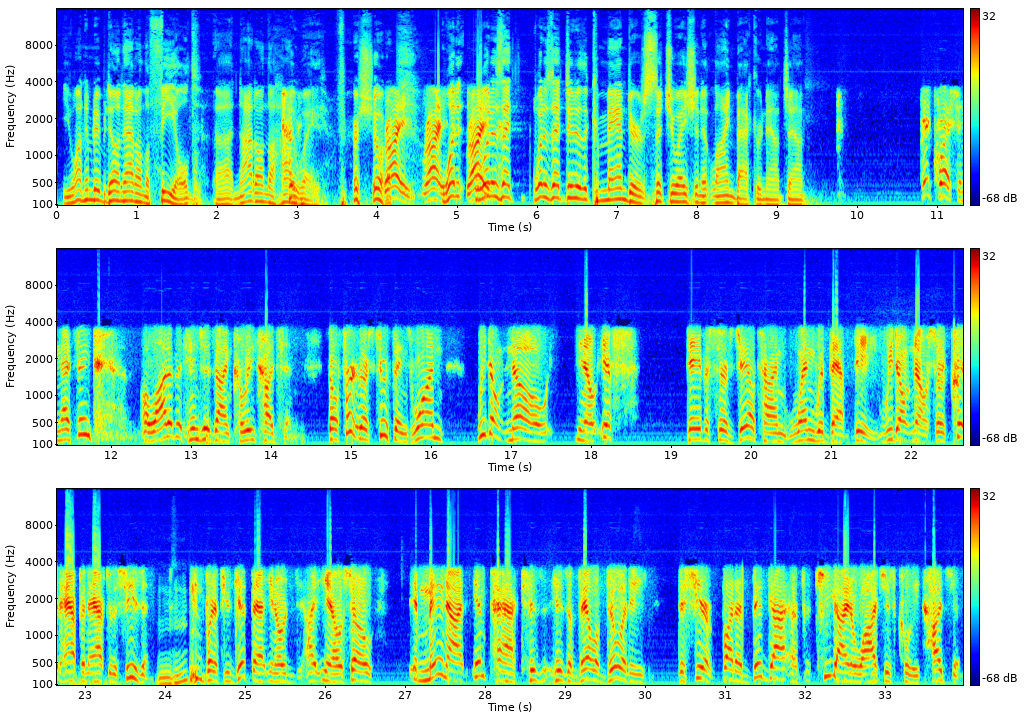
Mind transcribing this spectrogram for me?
You want him to be doing that on the field, uh, not on the highway, for sure. Right, right. What right. what does that what does that do to the Commanders' situation at linebacker now, John? Great question. I think a lot of it hinges on Khaleke Hudson. So first, there's two things. One, we don't know, you know, if Davis serves jail time, when would that be? We don't know. So it could happen after the season. Mm-hmm. But if you get that, you know, I, you know, so it may not impact his his availability this year. But a big guy, a key guy to watch is Khaleke Hudson.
